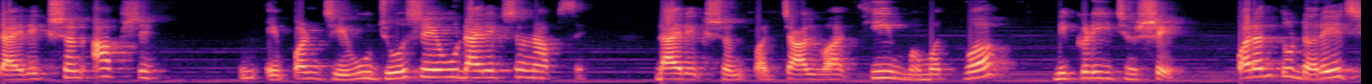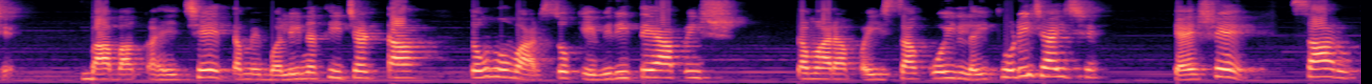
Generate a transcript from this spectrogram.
ડાયરેક્શન આપશે. એ પણ જેવું જોશે એવું ડાયરેક્શન આપશે. ડાયરેક્શન પર ચાલવાથી મમત્વ નીકળી જશે. પરંતુ ડરે છે. બાબા કહે છે, તમે બલી નથી ચડતા, તો હું વારસો કેવી રીતે આપીશ? તમારા પૈસા કોઈ લઈ થોડી જાય છે. કહેશે, સારું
